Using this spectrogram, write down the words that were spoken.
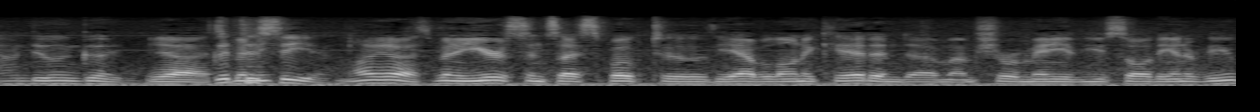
I'm doing good. Yeah, it's Good been, to see you. Oh yeah, it's been a year since I spoke to the Abalone Kid, and um, I'm sure many of you saw the interview.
